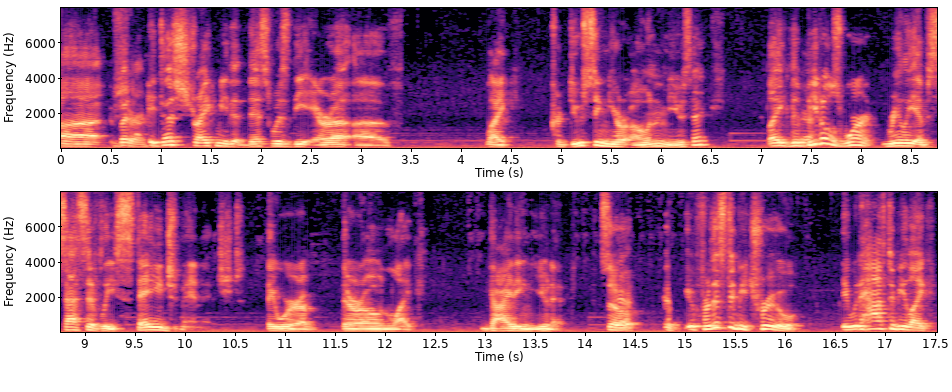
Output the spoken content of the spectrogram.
Uh, but Sure. it does strike me that this was the era of like producing your own music. Like the Yeah. Beatles weren't really obsessively stage managed. They were a, their own like guiding unit. So if, if for this to be true, it would have to be like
